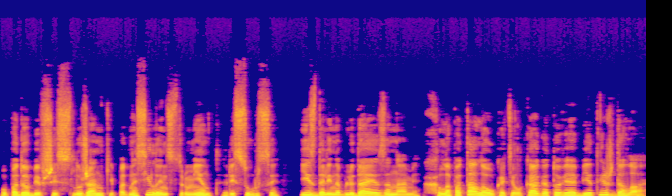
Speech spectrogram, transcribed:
уподобившись служанке, подносила инструмент, ресурсы, издали наблюдая за нами, хлопотала у котелка, готовя обед, и ждала.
